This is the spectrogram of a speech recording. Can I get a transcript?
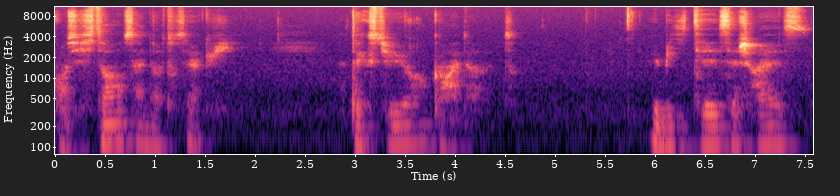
consistance, un autre circuit. La texture, encore un autre. Humidité, sécheresse,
